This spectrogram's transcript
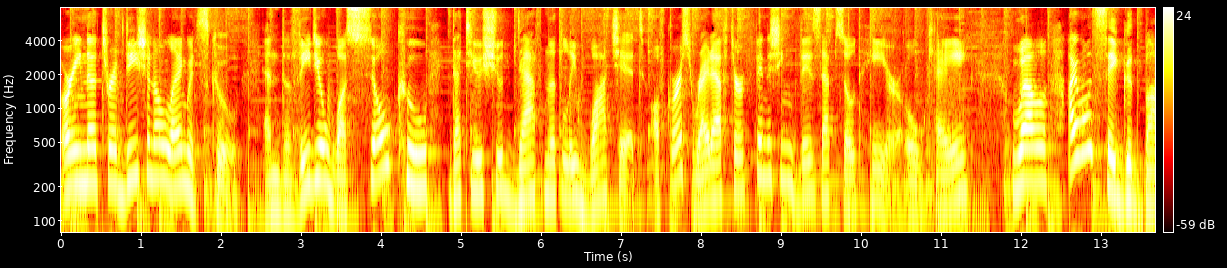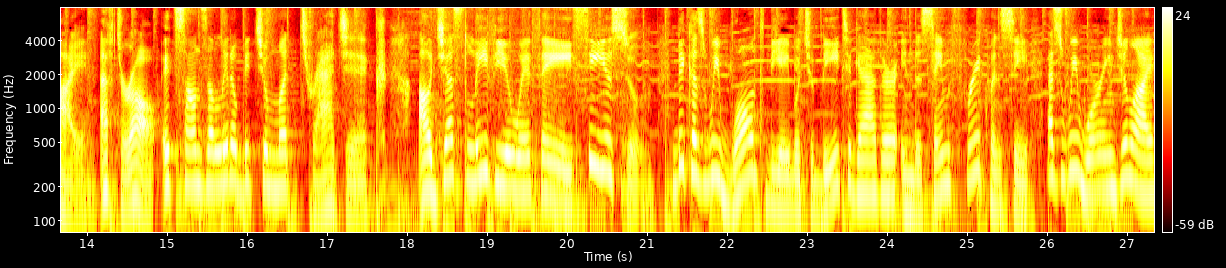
or in a traditional language school. And the video was so cool that you should definitely watch it. Of course, right after finishing this episode here, okay? Well, I won't say goodbye. After all, it sounds a little bit too much tragic. I'll just leave you with a see you soon, because we won't be able to be together in the same frequency as we were in July.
